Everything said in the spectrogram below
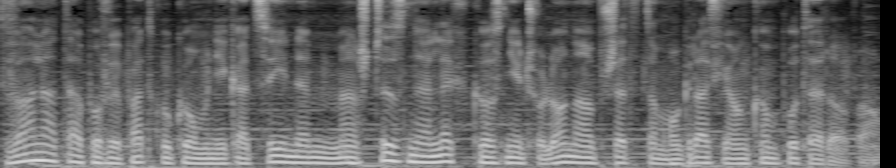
Dwa lata po wypadku komunikacyjnym mężczyznę lekko znieczulono przed tomografią komputerową.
